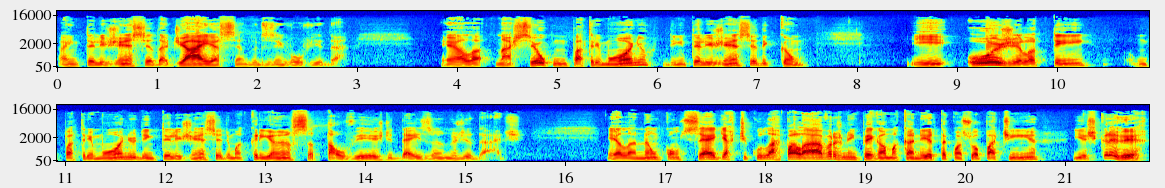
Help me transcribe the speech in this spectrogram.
a inteligência da Jaya sendo desenvolvida. Ela nasceu com um patrimônio de inteligência de cão. E hoje ela tem um patrimônio de inteligência de uma criança, talvez de 10 anos de idade. Ela não consegue articular palavras, nem pegar uma caneta com a sua patinha e escrever.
